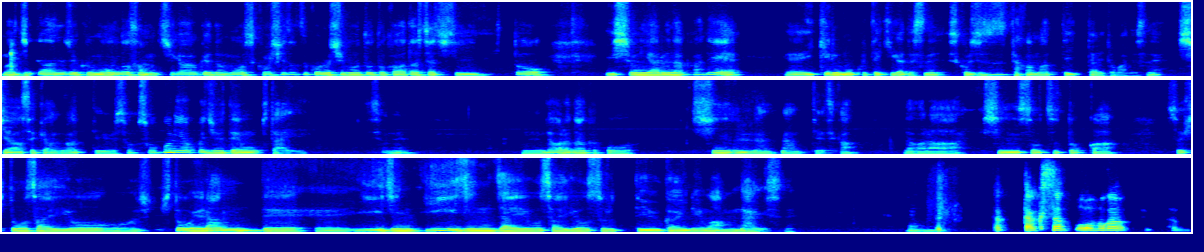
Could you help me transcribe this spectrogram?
まあ、時間軸も温度差も違うけども、少しずつこの仕事とか私たちと一緒にやる中で、えー生きる目的がですね、少しずつ高まっていったりとかですね、幸せ感があっていう、そそこにやっぱり重点を置きたいですよね。うん、だからなんかこう、しんななんていうんですか、だから新卒とか、そう人を採用、人を選んで、えーいい人、いい人材を採用するっていう概念はないですね。うんたたくさん応募が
